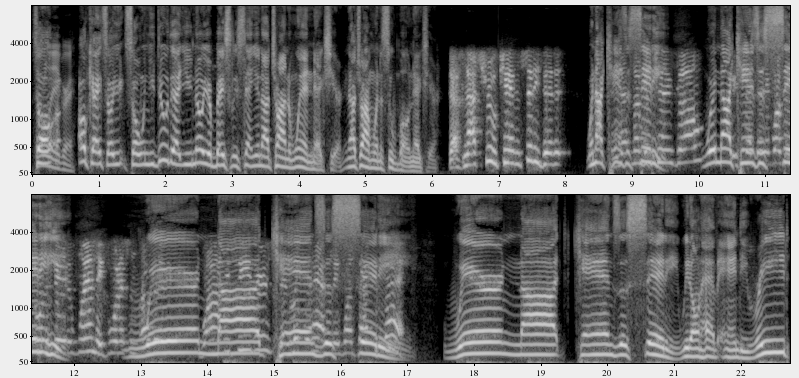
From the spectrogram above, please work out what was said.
So Totally agree. okay, so you, so when you do that, you know you're basically saying you're not trying to win next year. You're not trying to win the Super Bowl next year. That's not true. Kansas City did it. We're not Kansas City. We're not They Kansas that they wasn't gonna City. be able to win. They brought in some other We're not receivers. They looked at that. Kansas They went back to City. We're not Kansas City. We don't have Andy Reid.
